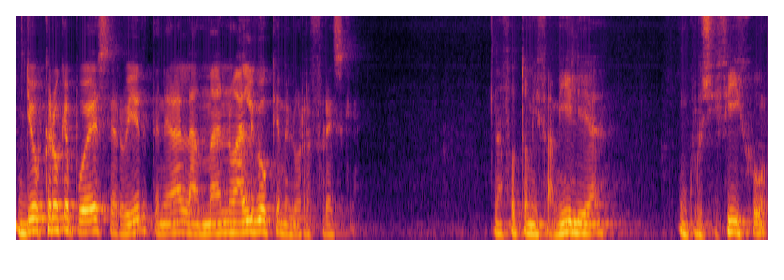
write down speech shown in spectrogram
Yo creo que puede servir tener a la mano algo que me lo refresque. Una foto de mi familia, un crucifijo,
